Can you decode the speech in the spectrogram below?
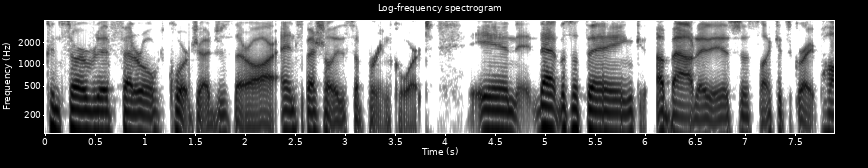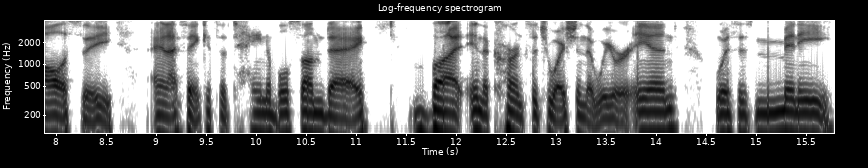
conservative federal court judges there are and especially the supreme court. And that was the thing about it it's just like it's a great policy and i think it's attainable someday. But in the current situation that we were in with as many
